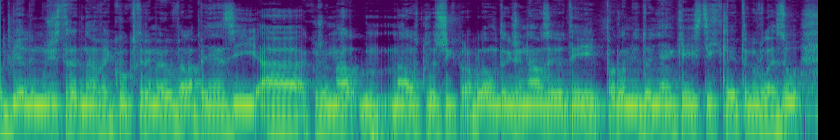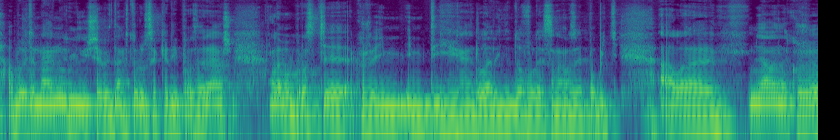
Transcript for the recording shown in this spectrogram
bieli muži stredného veku, ktorí majú veľa peniazí a akože mal, málo skutočných problémov, takže naozaj do tej, podľa mňa do nejakej z tých klietok vlezú a bude to najnudnejšia vec, na ktorú sa kedy pozeráš, lebo proste akože im, im tých handlery nedovolia sa naozaj pobiť. Ale mňa len akože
